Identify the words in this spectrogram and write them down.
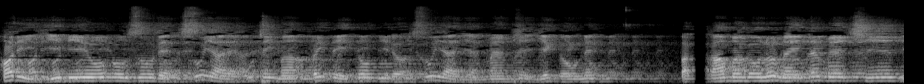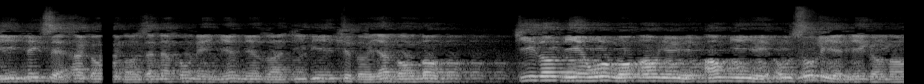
ဟောဒီရည်မြေကိုအုပ်စိုးတဲ့အစိုးရတဲ့ဥထိတ်မှအပိတ်သိသုံးပြီးတော့အစိုးရရမှန်ဖြစ်ရိတ်ကုန်တဲ့ ပကာမဂုံတို့၌တမဲ့ချင်းဒီနှိမ့်ဆက်အကောင်သောဇဏပုံနှင့်မြင့်မြတ်စွာကြည်ပြီးဖြစ်သောရကုန်သောကြည်သောမြေဝန်းကိုအောင်း၍အောင်းမြင်၍အုပ်စိုးလျက်နေကုန်သော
